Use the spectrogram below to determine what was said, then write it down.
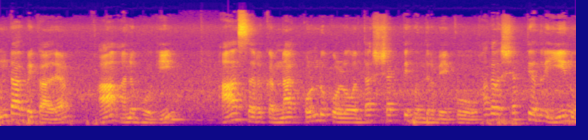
ಉಂಟಾಗಬೇಕಾದ್ರೆ ಆ ಅನುಭೋಗಿ ಆ ಸರಕನ್ನು ಕೊಂಡುಕೊಳ್ಳುವಂಥ ಶಕ್ತಿ ಹೊಂದಿರಬೇಕು. ಹಾಗಾದ್ರೆ ಶಕ್ತಿ ಅಂದರೆ ಏನು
